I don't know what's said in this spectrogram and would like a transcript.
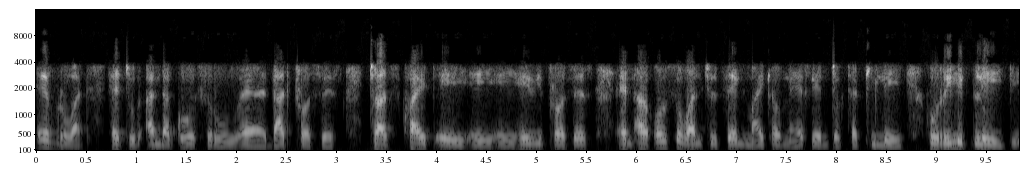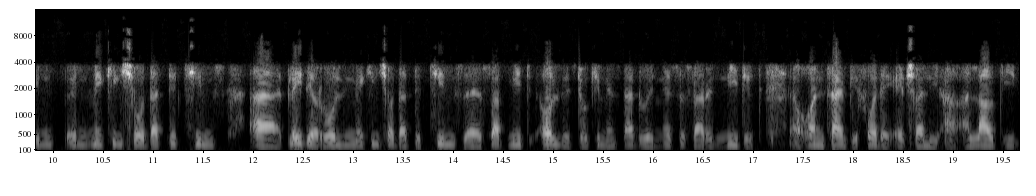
everyone had to undergo through uh, that process. It was quite a, a, a heavy process. And I also want to thank Michael Murphy and Dr. Pillay, who really played in, in making sure that the teams uh, played a role in making sure that the teams uh, submit all the documents that were necessary and needed uh, on time before they actually are allowed in.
